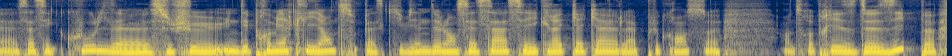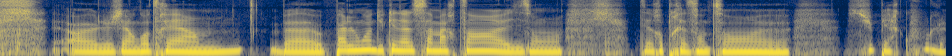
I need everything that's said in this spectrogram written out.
Euh, ça, c'est cool. je suis une des premières clientes parce qu'ils viennent de lancer ça. C'est YKK, la plus grande entreprise de zip. J'ai rencontré un, bah, pas loin du canal Saint-Martin. Ils ont des représentants super cool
